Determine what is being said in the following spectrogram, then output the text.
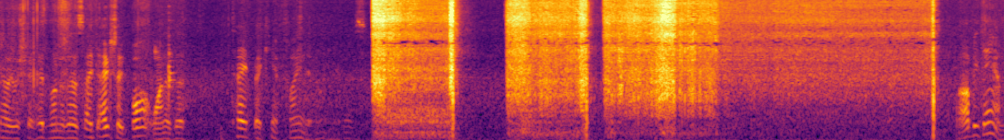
I really wish I had one of those. I actually bought one of the type. I can't find it. Oh, I'll be damned.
